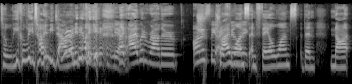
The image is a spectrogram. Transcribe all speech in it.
to legally tie me down or anything like Yeah. like i would rather honestly try I once like, and fail once than not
